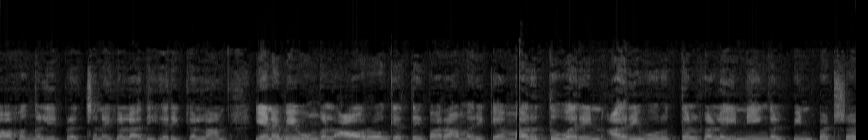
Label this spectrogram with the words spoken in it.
பாகங்களில் பிரச்சனைகள் அதிகரிக்கலாம். எனவே உங்கள் ஆரோக்கியத்தை பராமரிக்க மருத்துவரின் அறிவுறுத்தல்களை நீங்கள் பின்பற்ற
